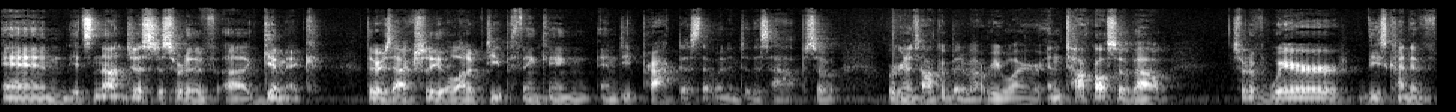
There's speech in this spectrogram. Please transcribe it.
And it's not just a sort of uh, gimmick. There's actually a lot of deep thinking and deep practice that went into this app. So we're going to talk a bit about Rewire and talk also about sort of where these kind of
